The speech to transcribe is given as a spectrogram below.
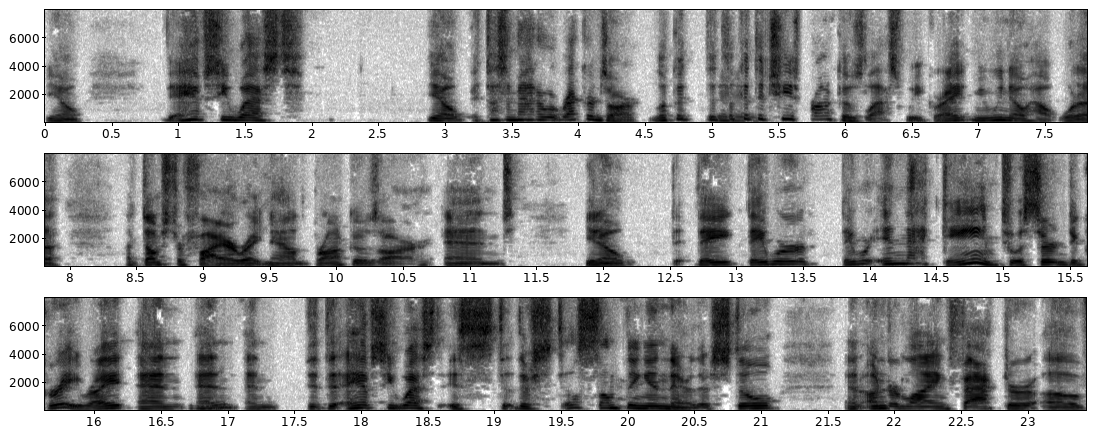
you know, the AFC West. You know, it doesn't matter what records are. Look at the, mm-hmm. look at the Chiefs Broncos last week, right? I mean, we know how what a a dumpster fire right now the Broncos are, and you know they they were they were in that game to a certain degree, right? And mm-hmm. and and the, the, AFC West is st- there's still something in there. There's still an underlying factor of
